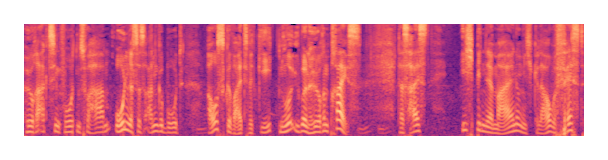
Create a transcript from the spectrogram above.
Höhere Aktienquoten zu haben, ohne dass das Angebot ausgeweitet wird, geht nur über einen höheren Preis. Das heißt, ich bin der Meinung, ich glaube fest,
